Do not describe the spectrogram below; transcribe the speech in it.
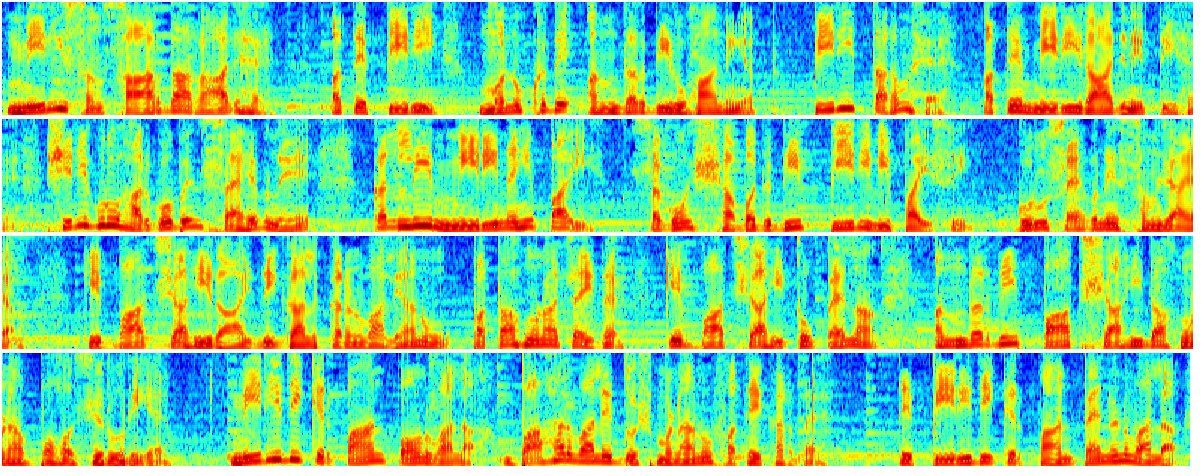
ਮੀਰੀ ਸੰਸਾਰ ਦਾ ਰਾਜ ਹੈ, ਅਤੇ ਪੀਰੀ ਮਨੁੱਖ ਦੇ ਅੰਦਰ ਦੀ ਰੂਹਾਨੀਅਤ। ਪੀਰੀ ਧਰਮ ਹੈ, ਅਤੇ ਮੀਰੀ ਰਾਜਨੀਤੀ ਹੈ। ਸ੍ਰੀ ਗੁਰੂ ਹਰਗੋਬਿੰਦ ਸਾਹਿਬ ਨੇ ਕੱਲੀ ਮੀਰੀ ਨਹੀਂ ਪਾਈ ਸਗੋਂ ਸ਼ਬਦ ਦੀ ਪੀਰੀ ਵੀ ਪਾਈ ਸੀ। ਗੁਰੂ ਸਾਹਿਬ ਨੇ ਸਮਝਾਇਆ ਕਿ ਬਾਦਸ਼ਾਹੀ ਰਾਜ ਦੀ ਗੱਲ ਕਰਨ ਵਾਲਿਆਂ ਨੂੰ ਪਤਾ ਹੋਣਾ ਚਾਹੀਦਾ ਹੈ ਕਿ ਬਾਦਸ਼ਾਹੀ ਤੋਂ ਪਹਿਲਾਂ ਅੰਦਰ ਦੀ ਪਾਤਸ਼ਾਹੀ ਦਾ ਹੋਣਾ ਬਹੁਤ ਜ਼ਰੂਰੀ ਹੈ। ਮੀਰੀ ਦੀ ਕਿਰਪਾਨ ਪਾਉਣ ਵਾਲਾ ਬਾਹਰ ਵਾਲੇ ਦੁਸ਼ਮਣਾਂ ਨੂੰ ਫਤਿਹ ਕਰਦਾ ਹੈ ਤੇ ਪੀਰੀ ਦੀ ਕਿਰਪਾਨ ਪਹਿਨਣ ਵਾਲਾ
